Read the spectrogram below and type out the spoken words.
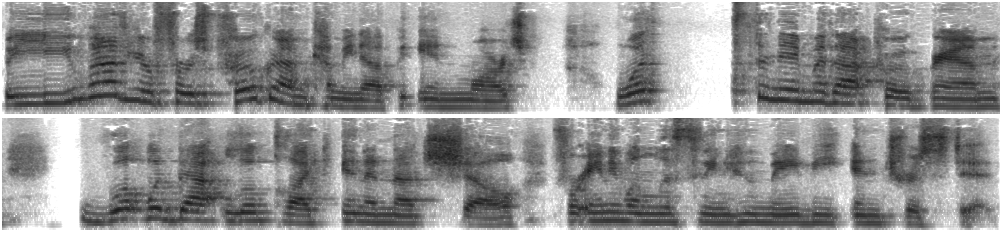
But you have your first program coming up in march. What's the name of that program? What would that look like in a nutshell for anyone listening who may be interested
